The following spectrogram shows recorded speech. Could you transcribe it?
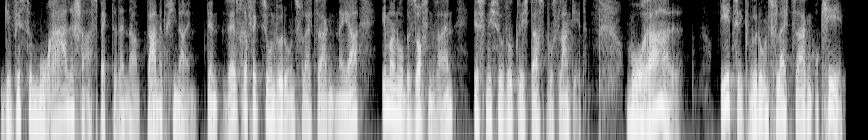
gewisse moralische Aspekte denn da, damit hinein. Denn Selbstreflexion würde uns vielleicht sagen, na ja, immer nur besoffen sein ist nicht so wirklich das, wo es lang geht. Moral, Ethik würde uns vielleicht sagen, okay,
